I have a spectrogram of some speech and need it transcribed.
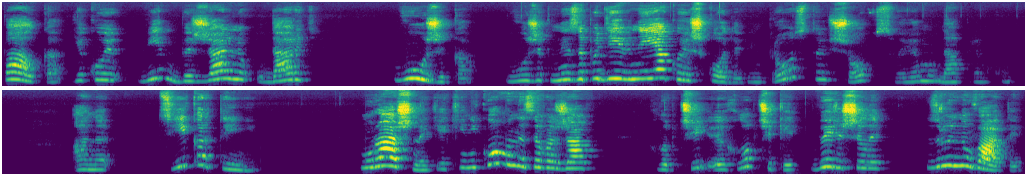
палка, якою він безжально ударить вужика. Вужик не заподіяв ніякої шкоди, він просто йшов в своєму напрямку. А на цій картині мурашник, який нікому не заважав, хлопчи, е, хлопчики вирішили зруйнувати.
